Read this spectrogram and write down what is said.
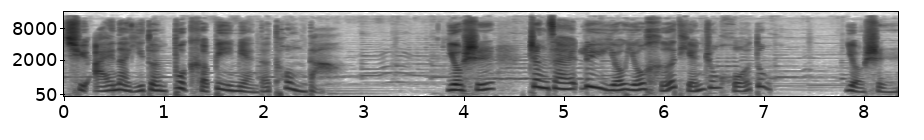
去挨那一顿不可避免的痛打。有时正在绿油油河田中活动。有时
